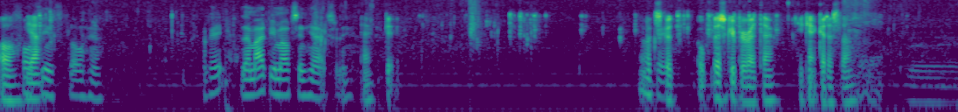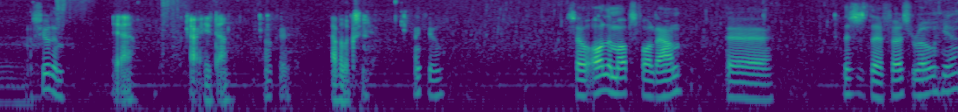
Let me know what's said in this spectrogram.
oh, yeah. 14th floor here. Okay, there might be mobs in here actually. Yeah, Looks Okay. good. Oh, there's a creeper right there. He can't get us though. Shoot him. Yeah. Alright, he's down. Okay. Have a look see. Thank you. So all the mobs fall down. Uh, this is the first row here,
